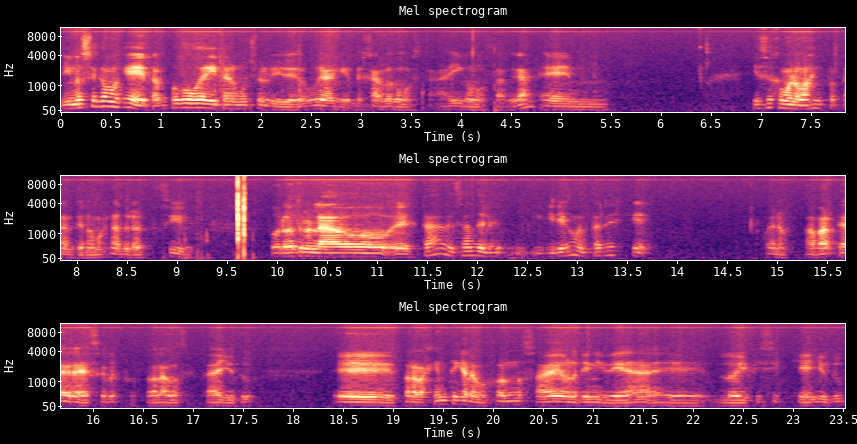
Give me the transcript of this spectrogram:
y no sé cómo que, tampoco voy a editar mucho el video, voy a dejarlo como está, ahí como salga. em, y eso es como lo más importante, lo más natural posible. Por otro lado, eh, estaba pensando y, y quería comentarles que, bueno, aparte de agradecerles por toda la cosa que está de YouTube, eh, para la gente que a lo mejor no sabe o no tiene idea eh, lo difícil que es YouTube,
